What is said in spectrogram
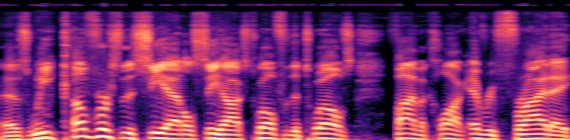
as we cover the Seattle Seahawks 12 for the 12s, 5 o'clock every Friday.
